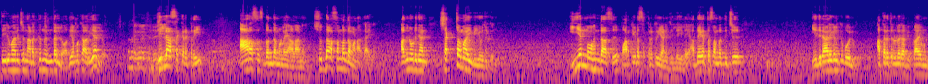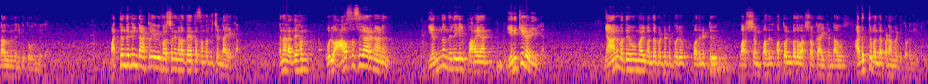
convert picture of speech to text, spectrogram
തീരുമാനിച്ച് നടക്കുന്നുണ്ടല്ലോ. അത് നമുക്ക് അറിയാമല്ലോ ജില്ലാ സെക്രട്ടറി ആർ എസ് എസ് ബന്ധമുള്ള ആളാണ്. ശുദ്ധ അസംബന്ധമാണ് ആ കാര്യം. അതിനോട് ഞാൻ ശക്തമായി വിയോജിക്കുന്നു. ഇ എൻ മോഹൻദാസ് പാർട്ടിയുടെ സെക്രട്ടറിയാണ് ജില്ലയിലെ. അദ്ദേഹത്തെ സംബന്ധിച്ച് എതിരാളികൾക്ക് പോലും അത്തരത്തിലുള്ള ഒരു അഭിപ്രായം ഉണ്ടാകുമെന്ന് എനിക്ക് തോന്നുന്നില്ല. മറ്റെന്തെങ്കിലും രാഷ്ട്രീയ വിമർശനങ്ങൾ അദ്ദേഹത്തെ സംബന്ധിച്ചുണ്ടായേക്കാം. എന്നാൽ അദ്ദേഹം ഒരു ആർ എസ് എസ്സുകാരനാണ് എന്ന നിലയിൽ പറയാൻ എനിക്ക് കഴിയില്ല. ഞാനും അദ്ദേഹവുമായി ബന്ധപ്പെട്ടിട്ട് ഇപ്പോൾ ഒരു പതിനെട്ട് വർഷം പതി- പത്തൊൻപത് വർഷമൊക്കെ ആയിട്ടുണ്ടാവും. അടുത്ത് ബന്ധപ്പെടാൻ വേണ്ടി തുടങ്ങിയിട്ട്.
